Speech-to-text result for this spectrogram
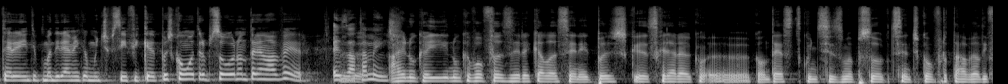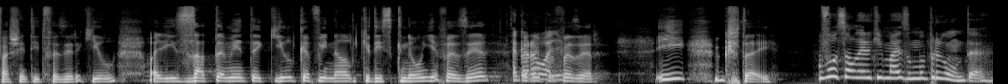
terem tipo uma dinâmica muito específica, depois com outra pessoa não tem nada a ver. Exatamente. Ai, nunca, nunca vou fazer aquela cena e depois que se calhar eh, acontece de conheces uma pessoa que te sentes confortável e faz sentido fazer aquilo. Olha, exatamente aquilo que afinal que eu disse que não ia fazer, Agora olha. por fazer. E gostei. Vou só ler aqui mais uma pergunta,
